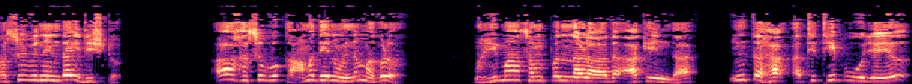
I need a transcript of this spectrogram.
ಹಸುವಿನಿಂದ ಇದಿಷ್ಟು. ಆ ಹಸುವು ಕಾಮಧೇನುವಿನ ಮಗಳು. ಮಹಿಮಾ ಸಂಪನ್ನಳಾದ ಆಕೆಯಿಂದ ಇಂತಹ ಅತಿಥಿ ಪೂಜೆಯು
